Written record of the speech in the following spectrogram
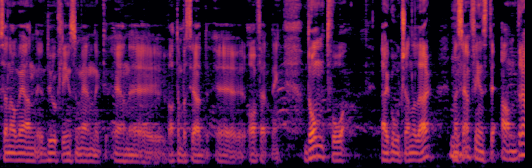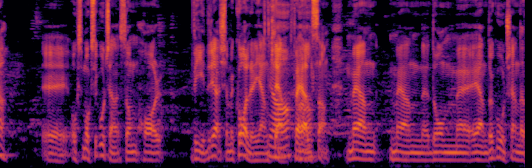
Sen har vi en Duoclean som en, en eh, vattenbaserad eh, avfettning. De två är godkända där. Mm. Men sen finns det andra, eh, och som också är godkända, som har vidriga kemikalier egentligen ja, för ja. hälsan. Men, men de är ändå godkända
